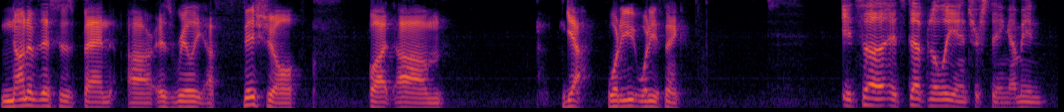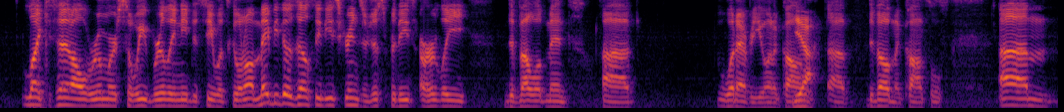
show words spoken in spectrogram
None of this has been uh, is really official. But um, yeah, what do you what do you think? It's uh, it's definitely interesting. I mean, like you said, all rumors, so we really need to see what's going on. Maybe those LCD screens are just for these early development, uh, whatever you want to call Yeah. it, uh, development consoles. Um,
